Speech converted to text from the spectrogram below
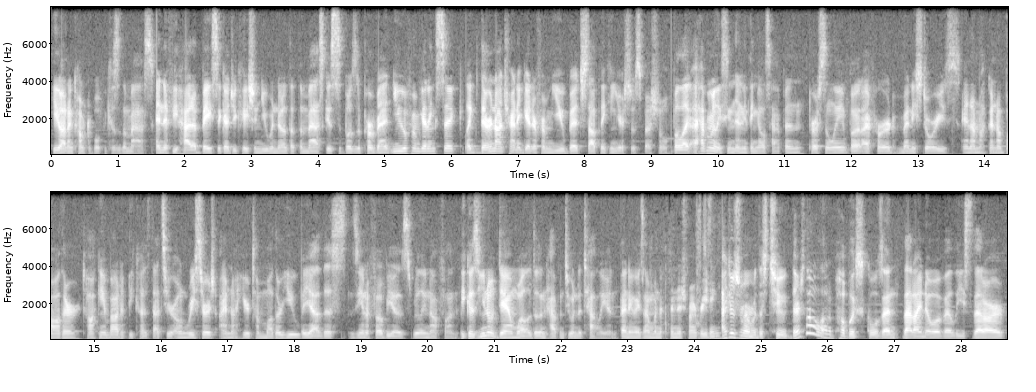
he got uncomfortable because of the mask. And if you had a basic education, you would know that the mask is supposed to prevent you from getting sick. Like they're not trying to get it from you, bitch. Stop thinking you're so special. But like I haven't really seen anything else happen personally, but I've heard many stories and I'm not gonna bother talking about it because that's your own research. I'm not here to mother you. But yeah, this xenophobia is really not fun because you know damn well it doesn't happen to an Italian. But anyways, I'm gonna finish my reading. I just remember this too. There's not a lot of public schools and that I know of at least that are,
